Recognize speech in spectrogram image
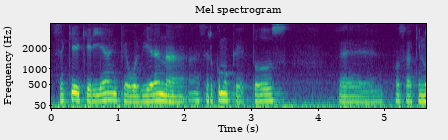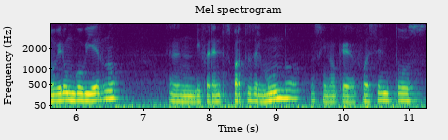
Sé que querían que volvieran a hacer como que todos eh, o sea, que no hubiera un gobierno en diferentes partes del mundo, sino que fuesen todos,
